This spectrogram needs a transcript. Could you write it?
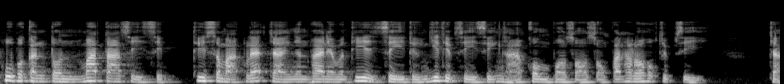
ผู้ประกันตนมาตรา 40 ที่สมัครและจ่ายเงินภายในวันที่ 4 ถึง 24 สิงหาคม พศ 2564 จะ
